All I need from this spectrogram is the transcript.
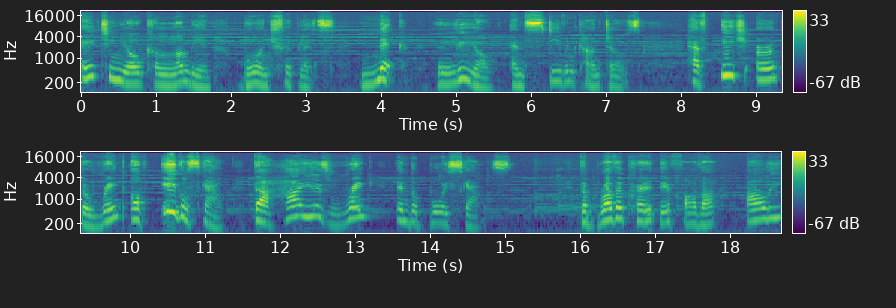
18 year old Colombian born triplets, Nick, Leo, and Stephen Cantos, have each earned the rank of Eagle Scout, the highest rank in the Boy Scouts. The brother credit their father, Ali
